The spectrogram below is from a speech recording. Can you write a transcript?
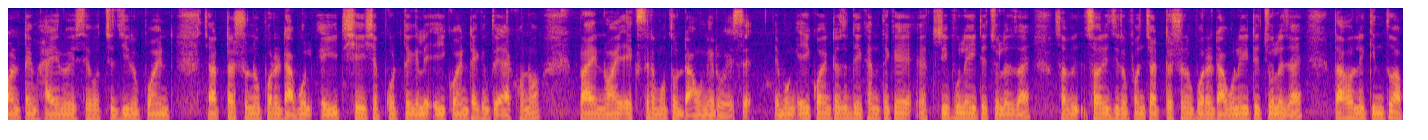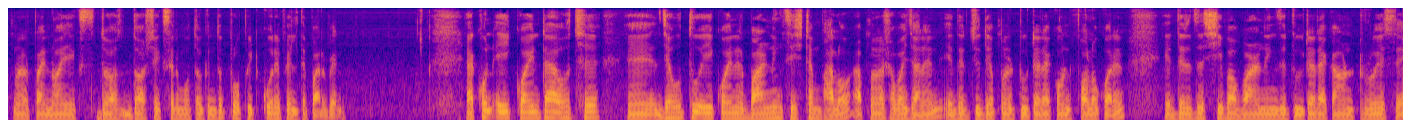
অল টাইম হাই রয়েছে হচ্ছে জিরো পয়েন্ট চারটা শূন্য পরে ডাবল এইট সেই হিসাব করতে গেলে এই কয়েনটা কিন্তু এখনও প্রায় নয় এক্সের মতো ডাউনে রয়েছে। এবং এই কয়েনটা যদি এখান থেকে ট্রিপল এইটে চলে যায় সরি জিরো পয়েন্ট চারটা শূন্য পরে ডাবল এইটে চলে যায়, তাহলে কিন্তু আপনার প্রায় নয় এক্স দশ দশ এক্সের মতো কিন্তু প্রফিট করে ফেলতে পারবেন। এখন এই কয়েনটা হচ্ছে যেহেতু এই কয়েনের বার্নিং সিস্টেম ভালো, আপনারা সবাই জানেন, এদের যদি আপনারা টুইটার অ্যাকাউন্ট ফলো করেন, এদের যে শিবা বার্নিং যে টুইটার অ্যাকাউন্ট রয়েছে,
